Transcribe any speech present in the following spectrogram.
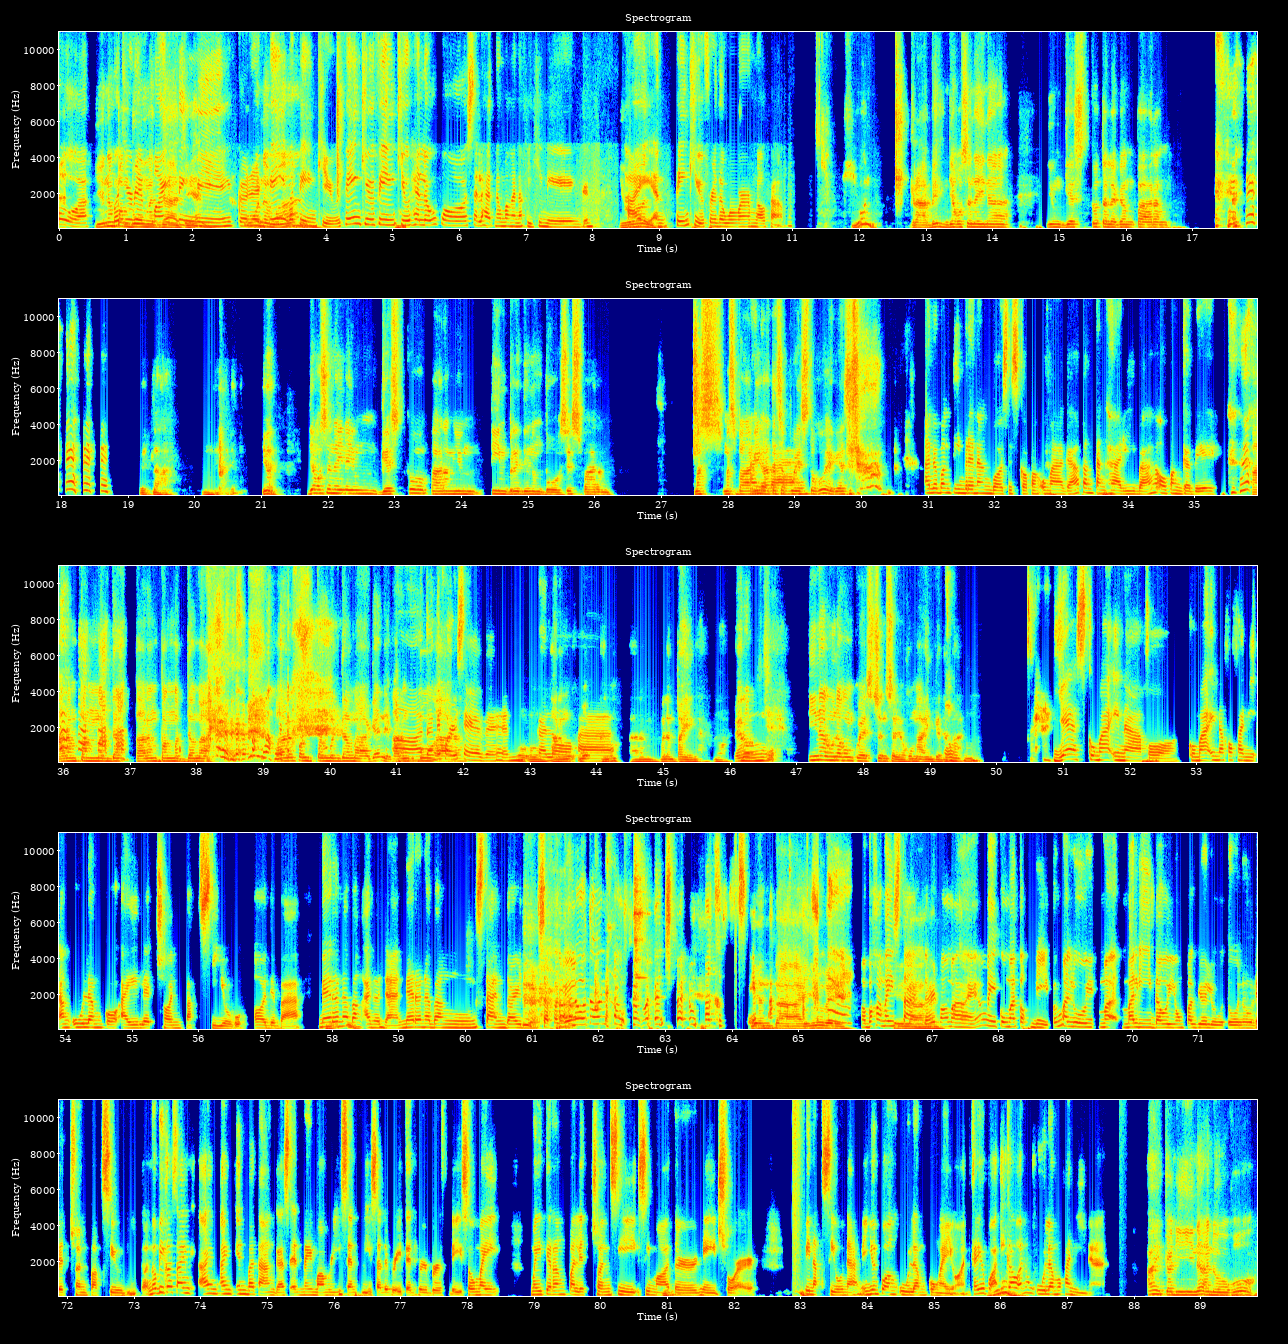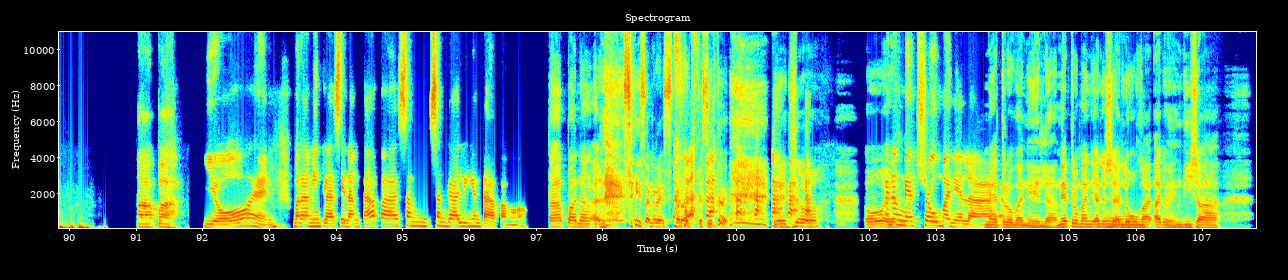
Yun ang But you're reminding natin. me. Correct. Oo Thank, but thank you. Thank you, thank you. Hello po sa lahat ng mga nakikinig. Yun. Hi, and thank you for the warm welcome. Yun. Grabe, hindi ako sanay na yung guest ko talagang parang... Wait lang ha. Nangyari? Yun. Hindi ako sanay na yung guest ko, parang yung timbre din ng boses, parang mas mas bagay Ano ata ba? sa pwesto ko eh. Kasi Ano bang timbre ng boses ko? Pang umaga? Pang tanghali ba? O pang gabi? parang pang magda, parang pang magdama, parang pang, pang magdamagan eh. Parang Ah, buong araw. 24-7. Oo, parang, Kaloka. o- ano, parang walang pahinga. No? Pero, Mm. Tina, una kong question sa'yo, kumain ka na ba? Mhm. Yes, kumain na ako. Kumain ako kani. Ang ulam ko ay lechon paksiw. O, 'di ba? Meron na bang ano diyan? Meron na bang standard sa pagluluto ng lechon paksiw? Yan tayo eh. O baka may standard, baka may, may kumatok dito. Malu, ma- mali daw yung pagluluto ng lechon paksiw dito. No, because I'm I'm I'm in Batangas and my mom recently celebrated her birthday. So may may tirang palechon si si Mother Nature. Pinaksiw namin. Yun po ang ulam ko ngayon. Kayo po, Mm. ikaw anong ulam mo kanina? Ay, kanina ano ko? Tapa. Yun. Maraming klase ng tapa. Sang, sang galing yung tapa mo? tapa ng sa isang restaurant kasi ito eh. Medyo Oo. eh. Anong Metro Manila? Metro Manila. Metro Manila ano siya Oo. local ano eh hindi siya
